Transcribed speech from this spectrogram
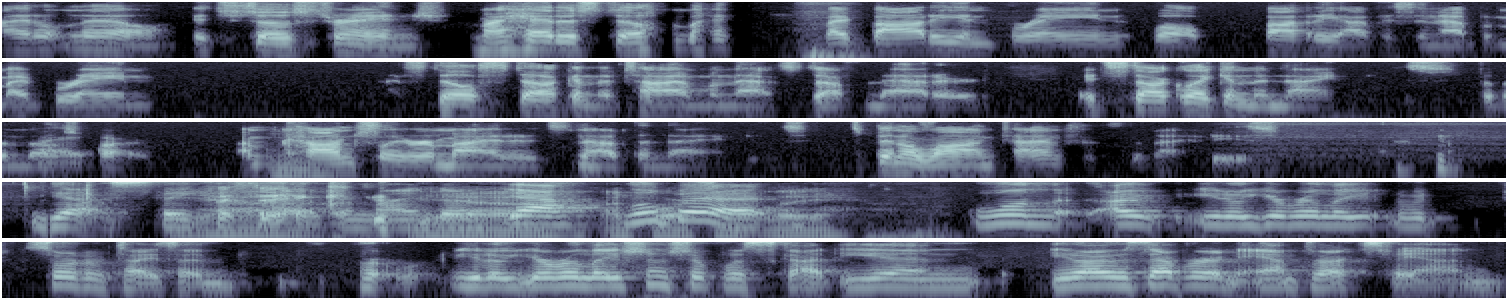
I don't know. It's so strange. My head is still my my body and brain. Well, body obviously not, but my brain still stuck in the time when that stuff mattered. It's stuck like in the '90s for the most Right. part. I'm Mhm. constantly reminded it's not the '90s. It's been a long time since the '90s. Yes, they could think. reminder. Yeah, a little bit. Well, I, you know, your relate sort of ties in. You know, your relationship with Scott Ian. You know, I was never an Anthrax fan,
